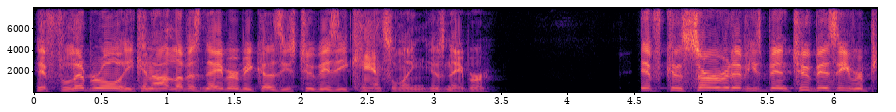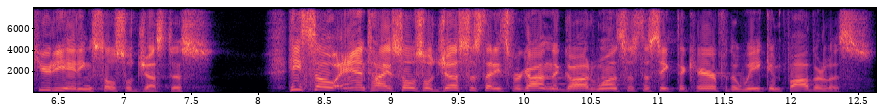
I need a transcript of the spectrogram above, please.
If liberal, he cannot love his neighbor because he's too busy canceling his neighbor. If conservative, he's been too busy repudiating social justice. He's so anti social justice that he's forgotten that God wants us to seek the care for the weak and fatherless.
